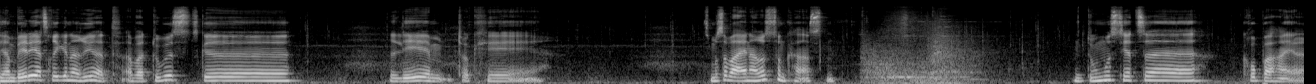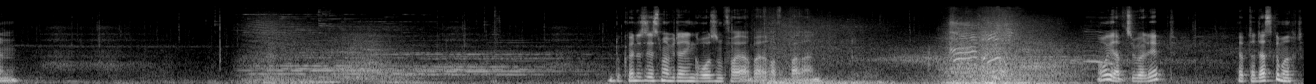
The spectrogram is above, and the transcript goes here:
Die haben beide jetzt regeneriert, aber du bist gelähmt. Okay. Jetzt muss aber einer Rüstung casten. Und du musst jetzt äh, Gruppe heilen. Und du könntest jetzt mal wieder den großen Feuerball raufballern. Oh, ihr habt's überlebt. Wie habt ihr das gemacht?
